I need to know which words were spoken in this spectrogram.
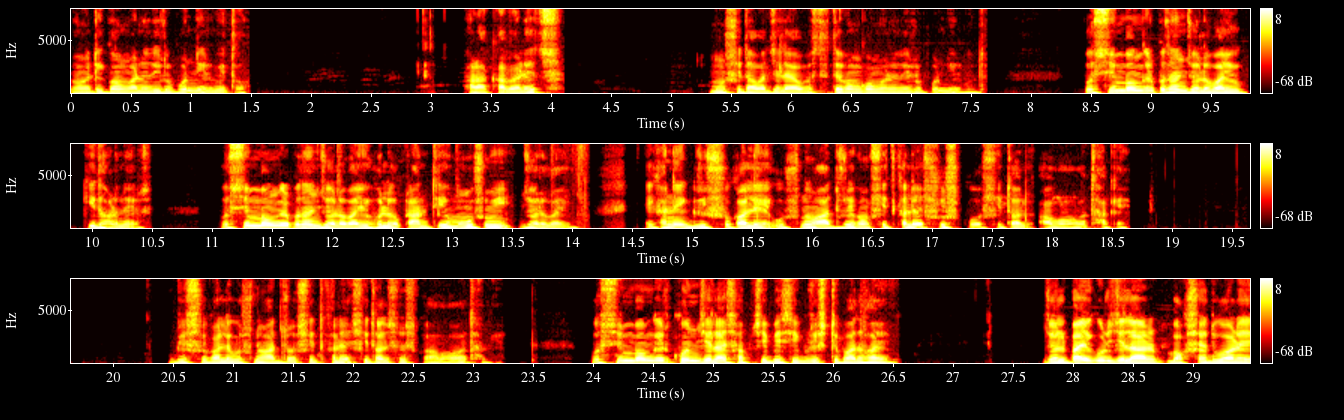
এবং এটি গঙ্গা নদীর উপর নির্মিত। ফারাক্কা ব্যারেজ মুর্শিদাবাদ জেলায় অবস্থিত এবং গঙ্গা নদীর উপর নির্মিত। পশ্চিমবঙ্গের প্রধান জলবায়ু কী ধরনের? পশ্চিমবঙ্গের প্রধান জলবায়ু হলো ক্রান্তীয় মৌসুমী জলবায়ু। এখানে গ্রীষ্মকালে উষ্ণ, আর্দ্র এবং শীতকালে শুষ্ক, শীতল আবহাওয়া থাকে। গ্রীষ্মকালে উষ্ণ, আর্দ্র, শীতকালে শীতল, শুষ্ক আবহাওয়া থাকে। পশ্চিমবঙ্গের কোন জেলায় সবচেয়ে বেশি বৃষ্টিপাত হয়? জলপাইগুড়ি জেলার বক্সাদুয়ারে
